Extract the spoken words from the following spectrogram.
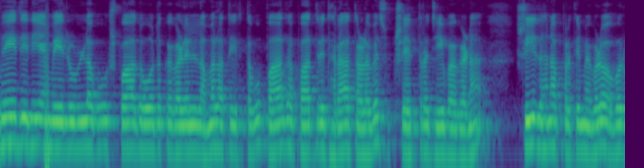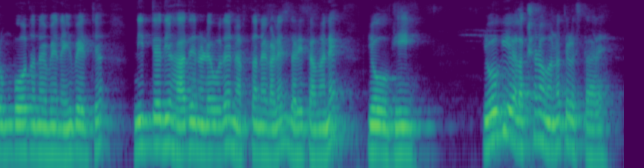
ಮೇದಿನಿಯ ಮೇಲುಳ್ಳ ಗೋಷ್ಪಾದೋದಕಗಳೆಲ್ಲ ಅಮಲತೀರ್ಥವು ಪಾದ ಪಾದ್ರಿ ಧರಾತಳವೆ ಸುಕ್ಷೇತ್ರ ಜೀವಗಣ. ಶ್ರೀಧನ ಪ್ರತಿಮೆಗಳು ಅವರುಂಬೋದನವೇ ನೈವೇದ್ಯ. ನಿತ್ಯದಿ ಹಾದಿ ನಡೆಯುವುದೇ ನರ್ತನಗಳೆಂದರಿತಮನೆ ಯೋಗಿ. ಯೋಗಿಯ ಲಕ್ಷಣವನ್ನು ತಿಳಿಸ್ತಾರೆ.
